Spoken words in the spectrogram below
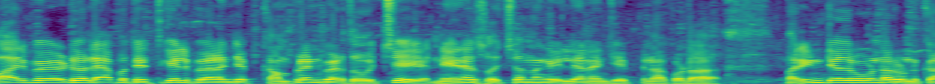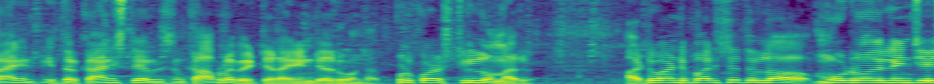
పారిపోయాడు లేకపోతే ఎత్తుకెళ్ళిపోయారని చెప్పి కంప్లైంట్ పెడతా వచ్చి నేనే స్వచ్ఛందంగా వెళ్ళానని చెప్పినా కూడా మరి ఇంటి ఎదురుగుండా రెండు కాని ఇద్దరు కానిస్టేబుల్స్ని కాపలా పెట్టారు ఆయన ఇంటి ఎదురుగుండా. ఇప్పుడు కూడా స్టిల్ ఉన్నారు. అటువంటి పరిస్థితుల్లో మూడు రోజుల నుంచి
